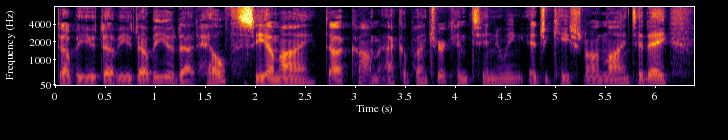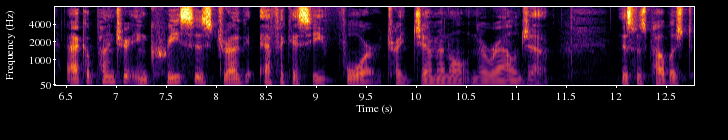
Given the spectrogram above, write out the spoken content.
www.healthcmi.com. Acupuncture continuing education online today. Acupuncture increases drug efficacy for trigeminal neuralgia. This was published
